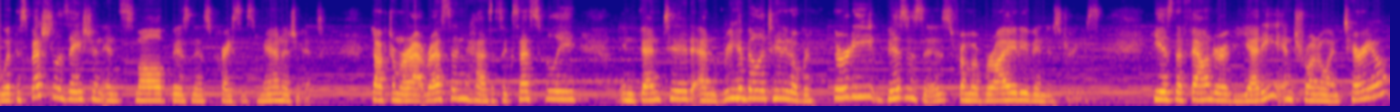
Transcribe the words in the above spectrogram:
with a specialization in small business crisis management. Dr. Marat Ressin has successfully invented and rehabilitated over 30 businesses from a variety of industries. He is the founder of YEDI in Toronto, Ontario,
